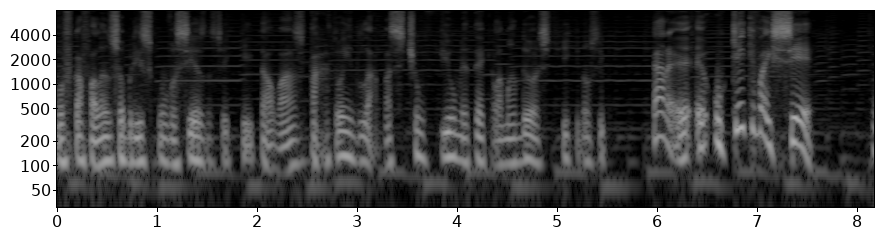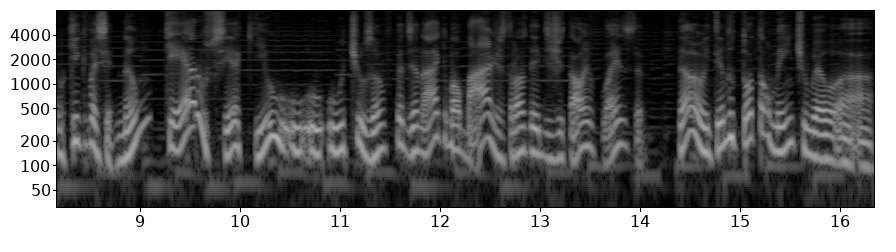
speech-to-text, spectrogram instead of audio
vou ficar falando sobre isso com vocês, não sei o que e tal. Mas, pá, tô indo lá, vou assistir um filme até que ela mandou assistir, que não sei o que. Cara, é, é, o que que vai ser o que que vai ser? Não quero ser aqui o, o, o tiozão que fica dizendo, ah, que bobagem, esse troço de digital influencer. Não, eu entendo totalmente o, meu, a,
